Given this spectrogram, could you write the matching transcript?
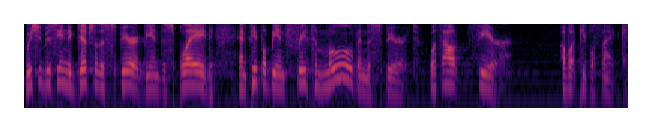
We should be seeing the gifts of the Spirit being displayed and people being free to move in the Spirit without fear of what people think.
